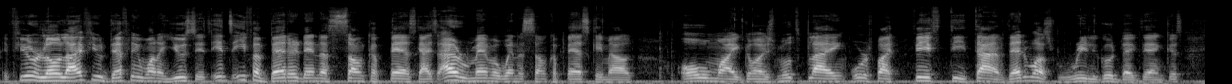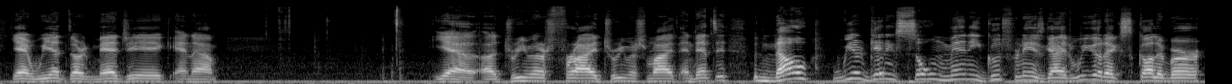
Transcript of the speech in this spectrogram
If you're low life, you definitely want to use it. It's even better than the Sanka Pass, guys. I remember when the Sanka Pass came out. Oh my gosh, multiplying ores by 50 times. That was really good back then, because yeah, we had Dark Magic and um, yeah, uh, Dreamer's Fright, Dreamer's Might, and that's it. But now we are getting so many good furnaces, guys. We got Excalibur.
